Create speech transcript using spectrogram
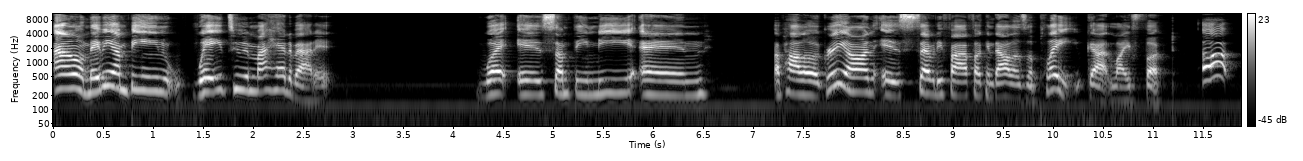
I don't know, maybe I'm being way too in my head about it. What is something me and Apollo agree on is 75 fucking dollars a plate. You got life fucked up.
